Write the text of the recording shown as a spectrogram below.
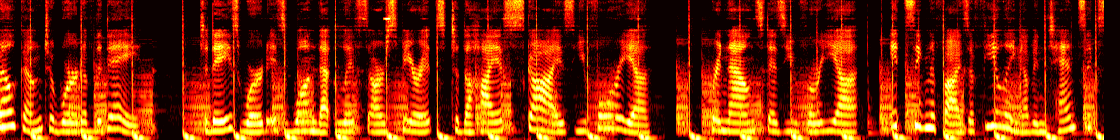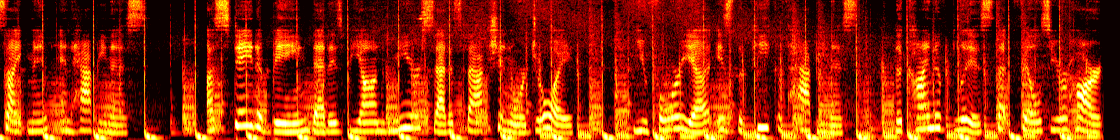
Welcome to Word of the Day. Today's word is one that lifts our spirits to the highest skies euphoria. Pronounced as euphoria, it signifies a feeling of intense excitement and happiness. A state of being that is beyond mere satisfaction or joy. Euphoria is the peak of happiness, the kind of bliss that fills your heart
